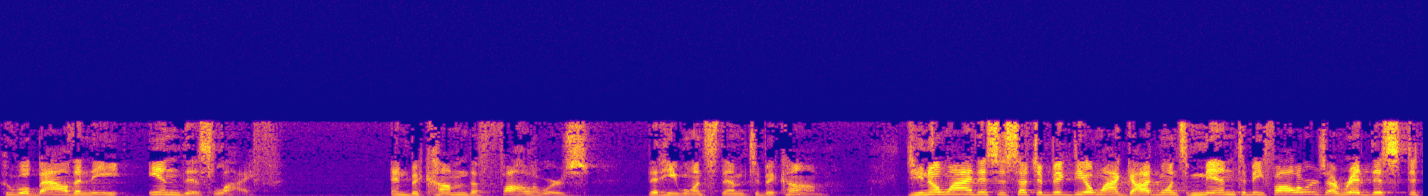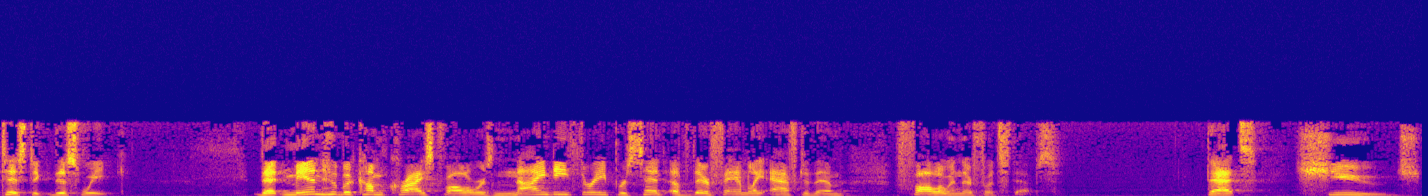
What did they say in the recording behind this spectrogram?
who will bow the knee in this life and become the followers that He wants them to become. Do you know why this is such a big deal? Why God wants men to be followers? I read this statistic this week that men who become Christ followers, 93% of their family after them follow in their footsteps. That's huge,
